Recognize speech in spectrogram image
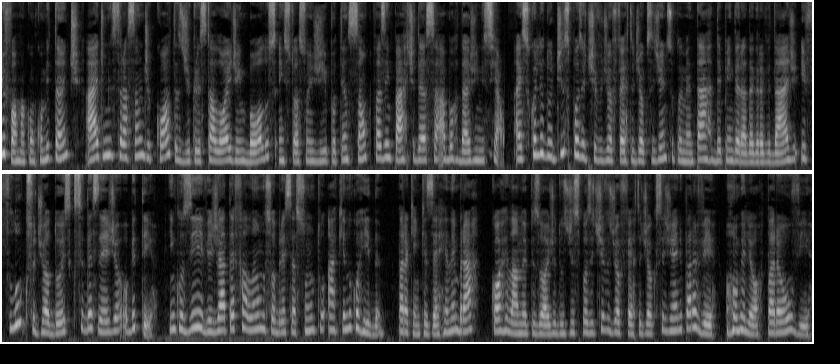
De forma concomitante, a administração de cotas de cristalóide em bolos em situações de hipotensão fazem parte dessa abordagem inicial. A escolha do dispositivo de oferta de oxigênio suplementar dependerá da gravidade e fluxo de O2 que se deseja obter. Inclusive, já até falamos sobre esse assunto aqui no Corrida. Para quem quiser relembrar, corre lá no episódio dos dispositivos de oferta de oxigênio para ver, ou melhor, para ouvir.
